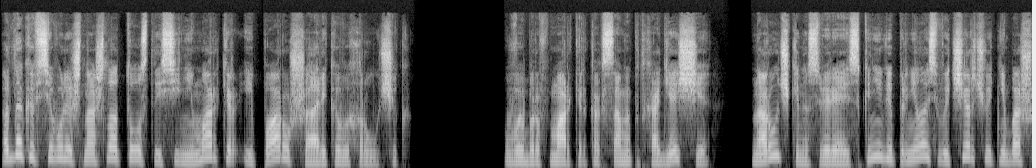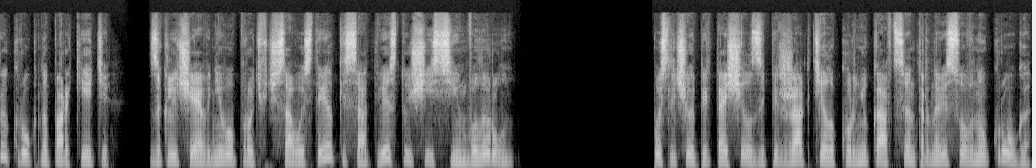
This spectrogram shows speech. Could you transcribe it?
однако всего лишь нашла толстый синий маркер и пару шариковых ручек. Выбрав маркер как самый подходящий, Наручкина, сверяясь с книгой, принялась вычерчивать небольшой круг на паркете, заключая в него против часовой стрелки соответствующие символы рун. После чего перетащила за пиджак тело Курнюка в центр нарисованного круга,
